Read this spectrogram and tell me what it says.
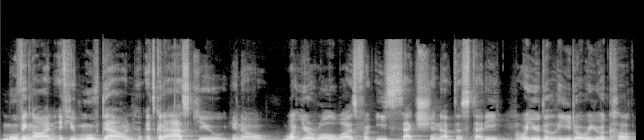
Moving on, if you move down, it's going to ask you, you know, what your role was for each section of the study. Were you the lead or were you a, co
